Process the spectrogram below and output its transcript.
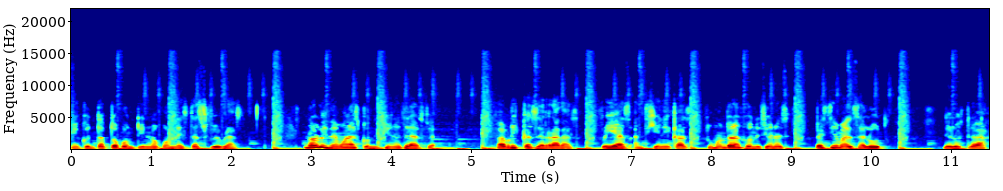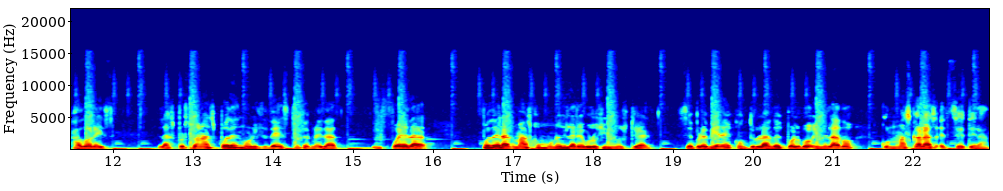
en contacto continuo con estas fibras. No olvidemos las condiciones de las fábricas cerradas, frías, antigénicas, sumando las condiciones pésimas de salud de los trabajadores. Las personas pueden morir de esta enfermedad y fue, la, fue de las más comunes de la revolución industrial. Se previene controlando el polvo inhalado con máscaras, etc.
